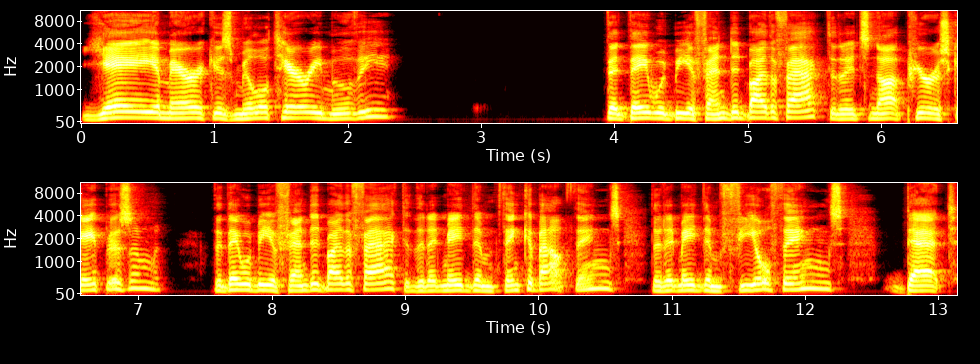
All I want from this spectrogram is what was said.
yay, America's military movie, that they would be offended by the fact that it's not pure escapism, that they would be offended by the fact that it made them think about things, that it made them feel things, that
